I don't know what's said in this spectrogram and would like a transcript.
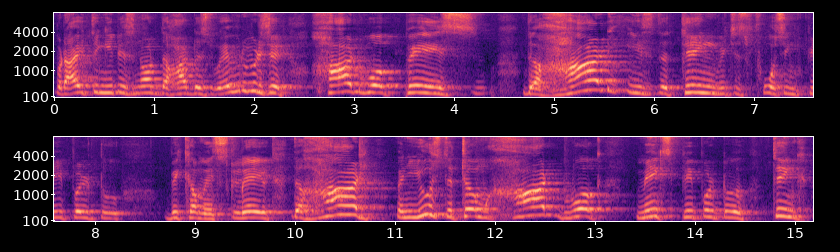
But I think it is not the hardest. Everybody said hard work pays. The hard is the thing which is forcing people to become a slave. The hard, when you use the term hard work, makes people to think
